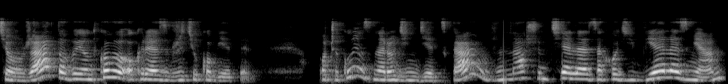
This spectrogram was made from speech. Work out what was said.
Ciąża to wyjątkowy okres w życiu kobiety. Oczekując narodzin dziecka, w naszym ciele zachodzi wiele zmian,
